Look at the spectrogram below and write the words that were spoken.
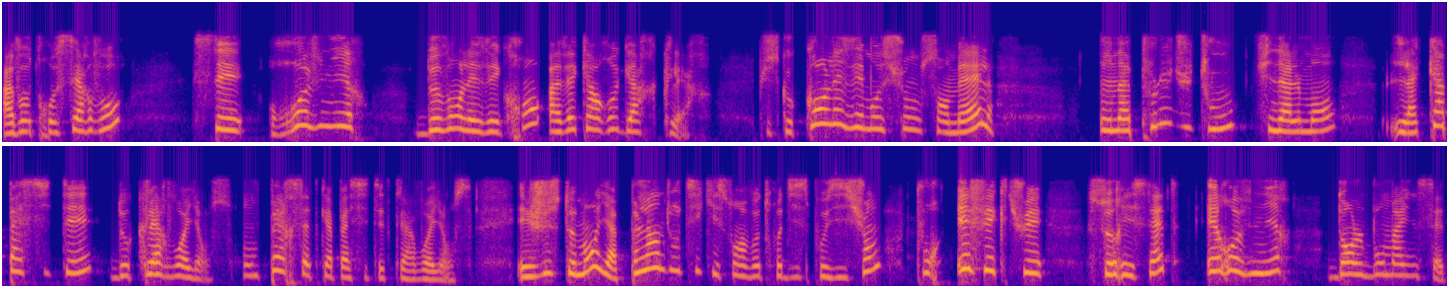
à votre cerveau, c'est revenir devant les écrans avec un regard clair. Puisque quand les émotions s'en mêlent, on n'a plus du tout, finalement, la capacité de clairvoyance. On perd cette capacité de clairvoyance. Et justement, il y a plein d'outils qui sont à votre disposition pour effectuer ce reset et revenir dans le bon mindset,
